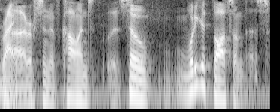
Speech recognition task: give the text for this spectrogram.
Right. uh, Representative Collins. So, what are your thoughts on this?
